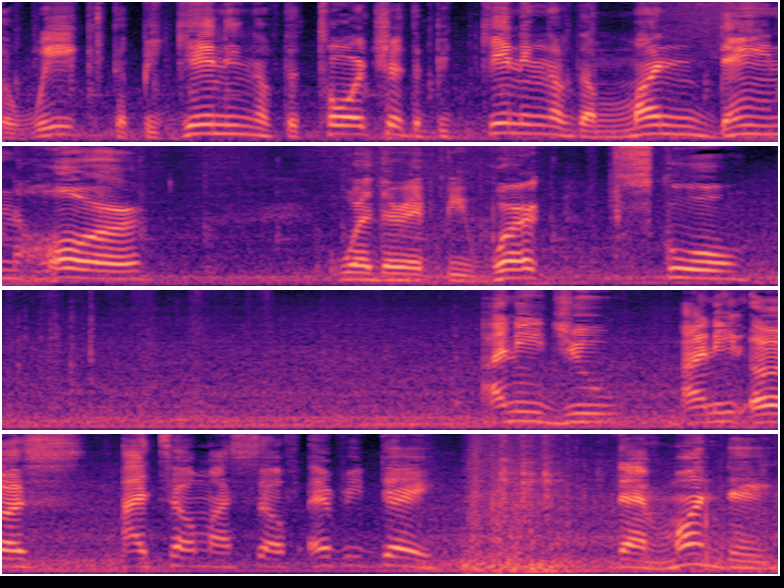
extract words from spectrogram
the week, the beginning of the torture, the beginning of the mundane horror, whether it be work, school. I need you, I need us. I tell myself every day that Monday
